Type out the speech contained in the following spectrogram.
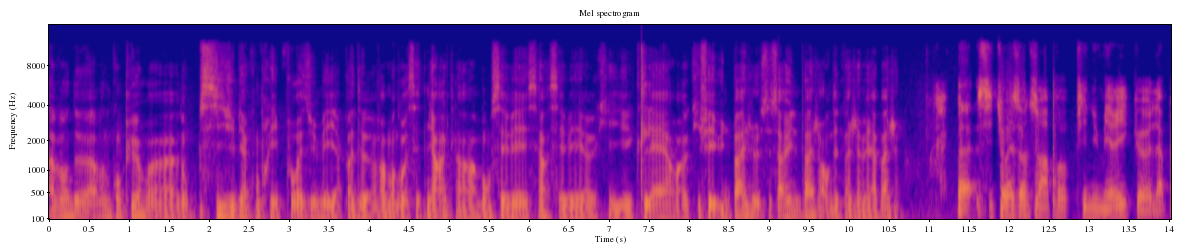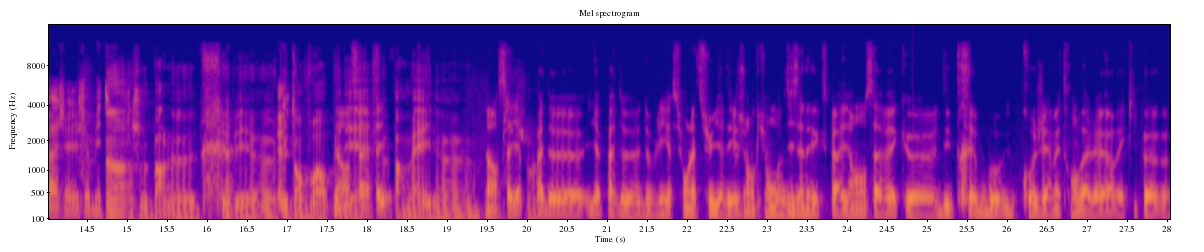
avant de, avant de conclure. donc, si j'ai bien compris, pour résumer, il n'y a pas de vraiment de recette miracle. Hein. Un bon CV, c'est un CV qui est clair, qui fait une page. C'est ça, une page. Alors, on dépasse jamais la page? Bah, si tu raisonnes sur un profil numérique, euh, la page, elle, je mets. Non, je parle euh, du CV euh, que tu envoies en PDF, par mail. non, ça, il n'y a, pas de, a pas d'obligation là-dessus. Il y a des gens qui ont 10 années d'expérience avec des très beaux projets à mettre en valeur et qui peuvent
